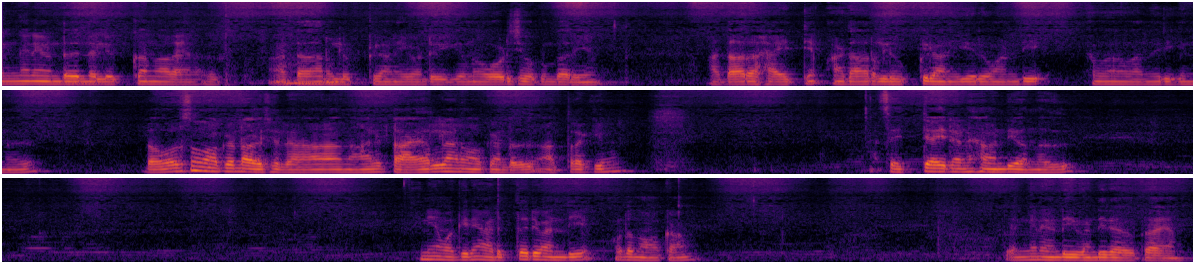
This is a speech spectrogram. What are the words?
എങ്ങനെയുണ്ട് ഇതിന്റെ ലുക്ക് എന്ന് പറയുന്നത്? അടാറ് ലുക്കിലാണ് ഈ വണ്ടി ഇരിക്കുന്നത്. ഓടിച്ച് നോക്കുമ്പോൾ അറിയാം. അടാറ് ഹൈറ്റും അടാറ് ലുക്കിലാണ് ഈ ഒരു വണ്ടി വന്നിരിക്കുന്നത്. ഡോർസ് നോക്കേണ്ട ആവശ്യമില്ല. നാല് ടയറിലാണ് നോക്കേണ്ടത്. അത്രയ്ക്കും സെറ്റായിട്ടാണ് വണ്ടി വന്നത്. ഇനി നമുക്കിനി അടുത്തൊരു വണ്ടി കൂടെ നോക്കണം. എങ്ങനെയുണ്ട് ഈ വണ്ടിയുടെ അഭിപ്രായം?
